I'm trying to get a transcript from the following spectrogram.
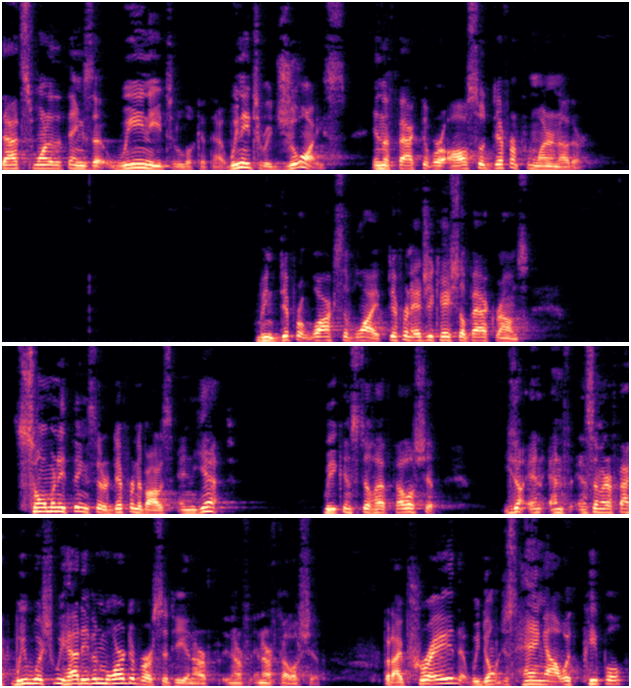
That's one of the things that we need to look at that. We need to rejoice in the fact that we're all so different from one another. I mean, different walks of life, different educational backgrounds, so many things that are different about us, and yet we can still have fellowship. You know, and, and as a matter of fact, we wish we had even more diversity in our, in our, in our fellowship. But I pray that we don't just hang out with people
